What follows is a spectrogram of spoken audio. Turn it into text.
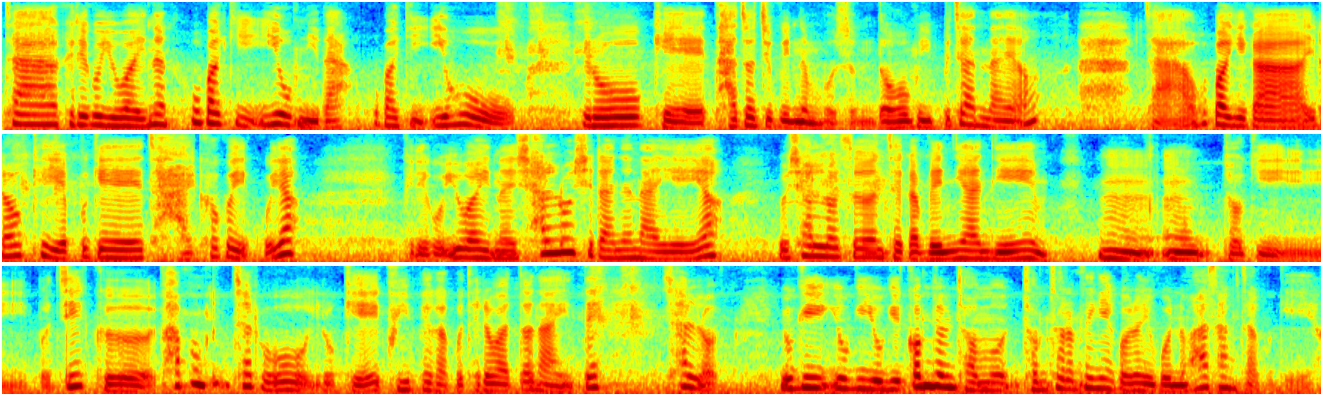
자 그리고 이 아이는 호박이 2호입니다. 호박이 2호 이렇게 다져지고 있는 모습 너무 이쁘지 않나요? 자 호박이가 이렇게 예쁘게 잘 크고 있고요. 그리고 이 아이는 샬롯이라는 아이예요. 이 샬롯은 제가 매니아님 음, 음 저기 뭐지 그 화분채로 이렇게 구입해 갖고 데려왔던 아이인데 샬롯 여기 여기 여기 검점 점, 점처럼 생긴 거는 이거는 화상 자국이에요.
